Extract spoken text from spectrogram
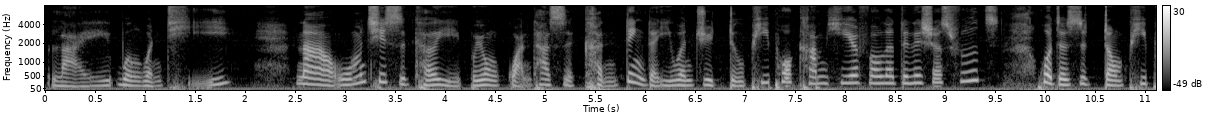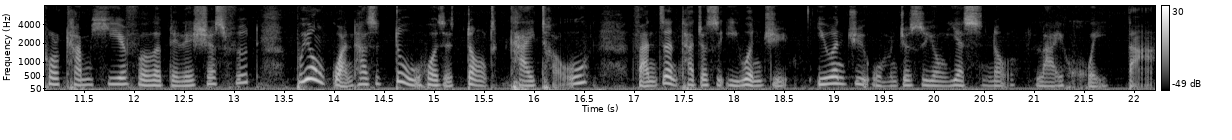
来问问题。那我们其实可以不用管它是肯定的疑问句，Do people come here for the delicious foods？或者是 Don't people come here for the delicious food？不用管它是 do 或者 don't 开头，反正它就是疑问句。疑问句我们就是用 yes no 来回答，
